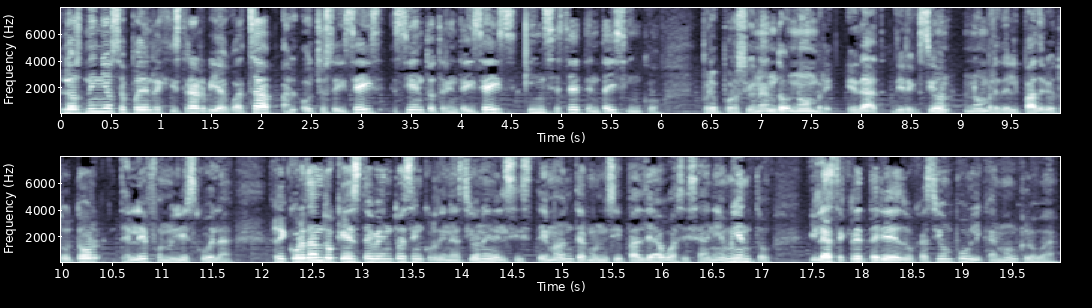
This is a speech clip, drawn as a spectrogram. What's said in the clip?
Los niños se pueden registrar vía WhatsApp al 866-136-1575 proporcionando nombre, edad, dirección, nombre del padre o tutor, teléfono y escuela, recordando que este evento es en coordinación en el Sistema Intermunicipal de Aguas y Saneamiento y la Secretaría de Educación Pública en Monclova.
